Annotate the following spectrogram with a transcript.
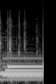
you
